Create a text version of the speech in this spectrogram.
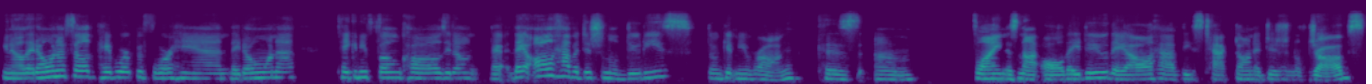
You know, they don't want to fill out the paperwork beforehand. They don't want to take any phone calls. They don't. They, they all have additional duties. Don't get me wrong, because um, flying is not all they do. They all have these tacked on additional jobs.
